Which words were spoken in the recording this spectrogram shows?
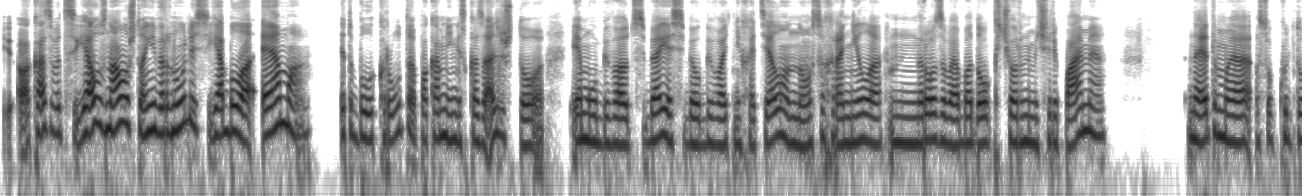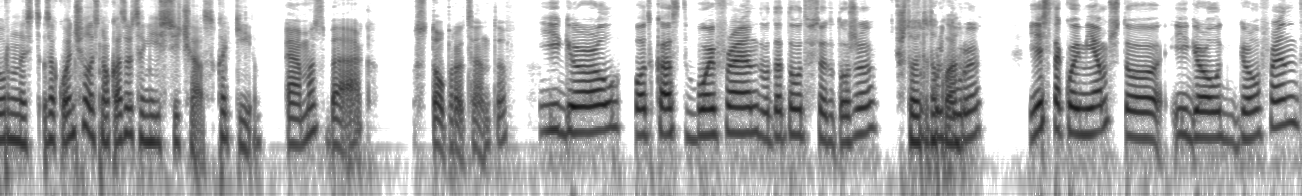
И, Оказывается, я узнала, что они вернулись. Я была Эма. Это было круто, пока мне не сказали, что Эма убивают себя. Я себя убивать не хотела, но сохранила розовый ободок с черными черепами. На этом моя субкультурность закончилась, но оказывается, они есть сейчас. Какие? Emma's back. Сто процентов. E-girl, подкаст boyfriend, вот это вот все это тоже Что это такое? Есть такой мем, что e-girl girlfriend,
